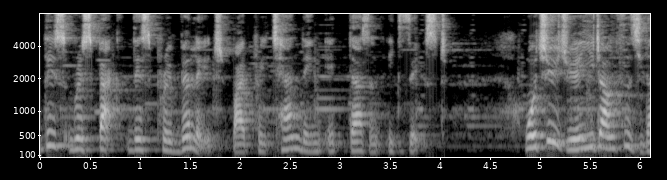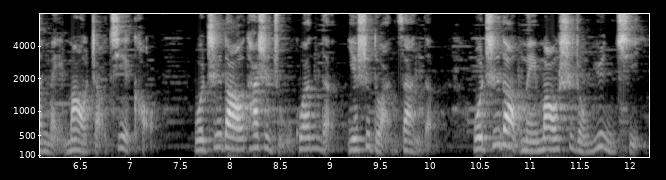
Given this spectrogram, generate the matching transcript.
disrespect this privilege by pretending it doesn't exist. 我拒绝依仗自己的美貌找借口。 我知道它是主观的，也是短暂的。我知道美貌是种运气，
